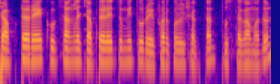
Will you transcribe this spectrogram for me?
चॅप्टर आहे खूप चांगला चॅप्टर आहे तुम्ही तो रेफर करू शकतात पुस्तकामधून.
